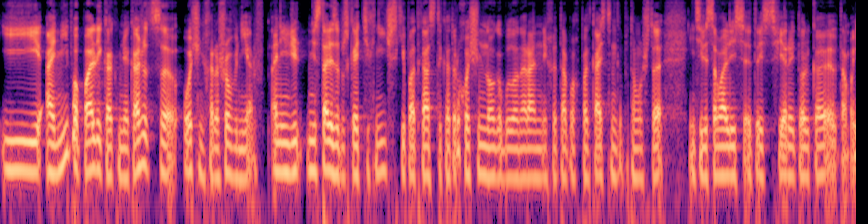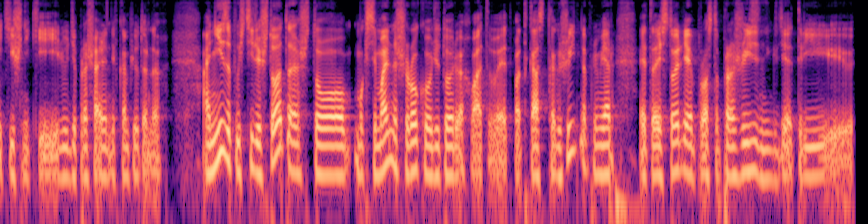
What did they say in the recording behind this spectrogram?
И они попали, как мне кажется, очень хорошо в нерв. Они не стали запускать технические подкасты, которых очень много было на ранних этапах подкастинга, потому что интересовались этой сферой только там айтишники и люди, прошаренные в компьютерных. Они запустили что-то, что максимально широкую аудиторию охватывает. Подкаст «Как жить», например, это история просто про жизнь, где три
